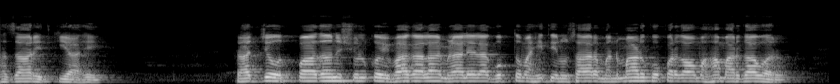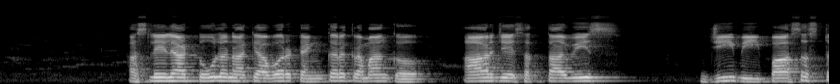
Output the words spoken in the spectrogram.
हजार इतकी आहे. राज्य उत्पादन शुल्क विभागाला मिळालेल्या गुप्त माहितीनुसार मनमाड कोपरगाव महामार्गावर असलेल्या टोल नाक्यावर टँकर क्रमांक आर जे सत्तावीस जी बी पासष्ट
